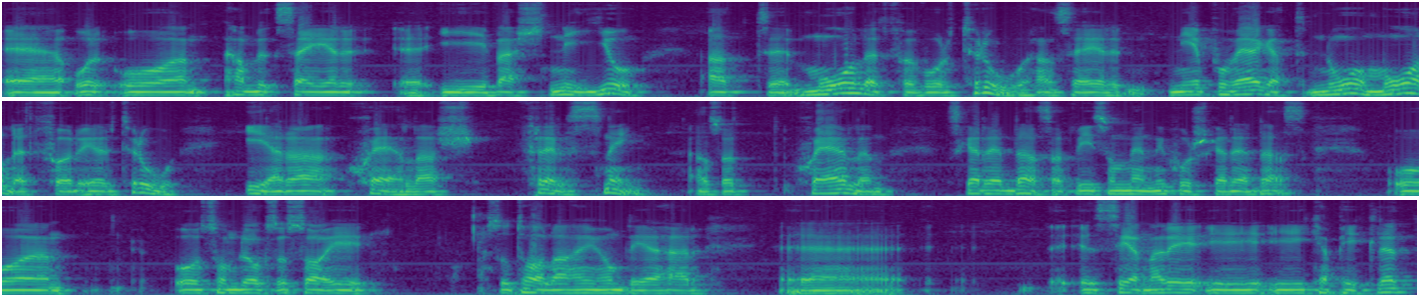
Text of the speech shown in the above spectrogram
Eh, och, och, han säger eh, i vers 9 att eh, målet för vår tro, han säger ni är på väg att nå målet för er tro, era själars frälsning. Alltså att själen ska räddas, att vi som människor ska räddas. Och, och som du också sa i, så talar han ju om det här eh, Eh, senare i, i kapitlet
